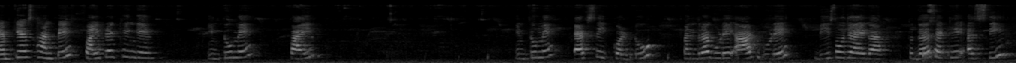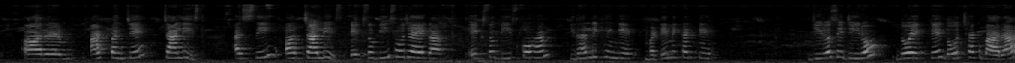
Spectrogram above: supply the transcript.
एम के स्थान पे फाइव रखेंगे। इंटू में फाइव इंटू में एक्स इक्वल टू पंद्रह गुड़े आठ गुड़े बीस हो जाएगा। तो दस अठे अस्सी और आठ पंचे चालीस। अस्सी और चालीस, एक सौ बीस हो जाएगा। एक सौ बीस को हम इधर लिखेंगे, बटे में करके। ज़ीरो से ज़ीरो, दो एक के दो छक बारह,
